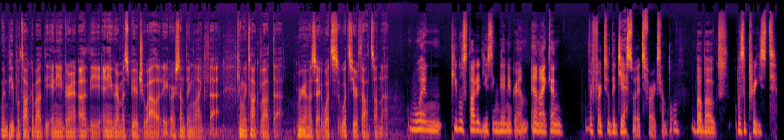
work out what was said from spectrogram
when people talk about the enneagram, uh, the enneagram of spirituality or something like that, can we talk about that, Maria Jose? What's what's your thoughts on that? When people started using the Enneagram, and I can refer to the Jesuits, for example. Bob Ochs was a priest,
